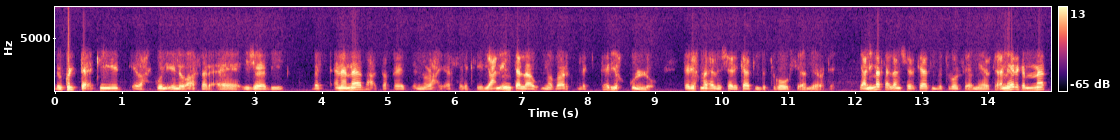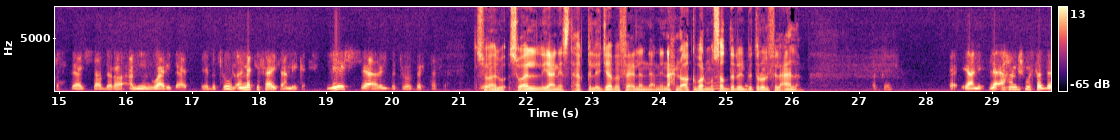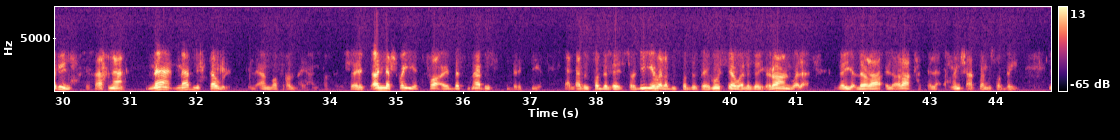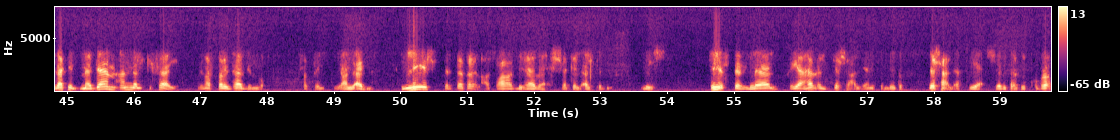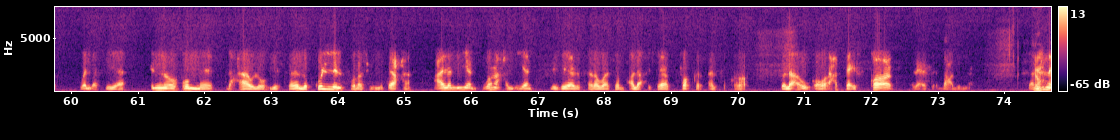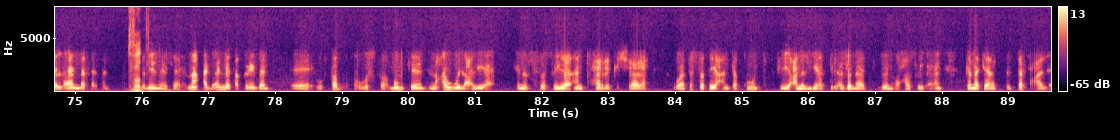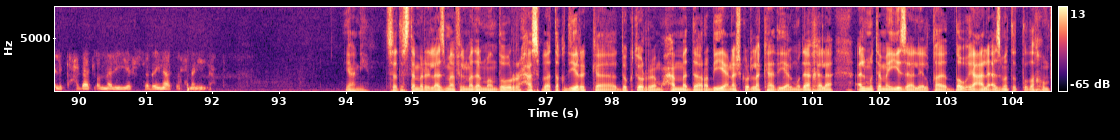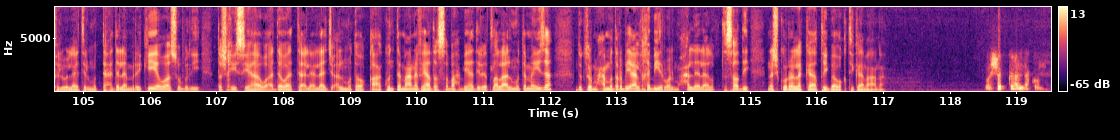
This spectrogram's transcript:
بكل تأكيد راح يكون له أثر آه، إيجابي بس أنا ما بعتقد أنه راح يأثر كثير يعني أنت لو نظرت للتاريخ كله تاريخ مثلا شركات البترول في أمريكا يعني مثلا شركات البترول في أمريكا، أمريكا ما بتحتاج صادرة امين واردات بترول لأنها كفاية في أمريكا، ليش سعر البترول بيرتفع؟ سؤال سؤال يعني يستحق الإجابة فعلا يعني نحن أكبر مصدر للبترول في العالم. أوكي. يعني لا إحنا مش مصدرين الحقيقة، إحنا ما ما بنستورد الآن وصلنا يعني شايف عندنا شوية فائض بس ما بنصدر كثير، يعني ما بنصدر زي السعودية ولا بنصدر زي روسيا ولا زي إيران ولا زي العراق حتى لا إحنا مش أكبر مصدرين لكن ما دام عندنا الكفاية لنفترض هذه النقطة حتى يعني الأدنى ليش ترتفع الأسعار بهذا الشكل الكبير؟ ليش؟ هي استغلال هي هذا الجشع اللي أنا سميته جشع الاثرياء الشركات الكبرى والاثرياء إنه هم بحاولوا يستغلوا كل الفرص المتاحة عالميا ومحليا لزيادة ثرواتهم على حساب فقر الفقراء. ولا أو حتى إفقار بعض الناس. يعني إحنا الآن مثلا تفضل. سبيل المثال ما عاد عندنا تقريبا آه، طبقة وسطى ممكن نحول عليها إن تستطيع أن تحرك الشارع وتستطيع أن تقود في عمليات الأزمات دون ما حصل الآن كما كانت تفعل الاتحادات العمالية في السبعينات والثمانينات. يعني ستستمر الأزمة في المدى المنظور. حسب تقديرك دكتور محمد ربيع نشكر لك هذه المداخلة المتميزة لإلقاء الضوء على أزمة التضخم في الولايات المتحدة الأمريكية وسبل تشخيصها وأدوات العلاج المتوقعة. كنت معنا في هذا الصباح بهذه الإطلالة المتميزة دكتور محمد ربيع الخبير والمحلل الاقتصادي. نشكر لك طيب وقتك معنا. وشكرا لكم.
